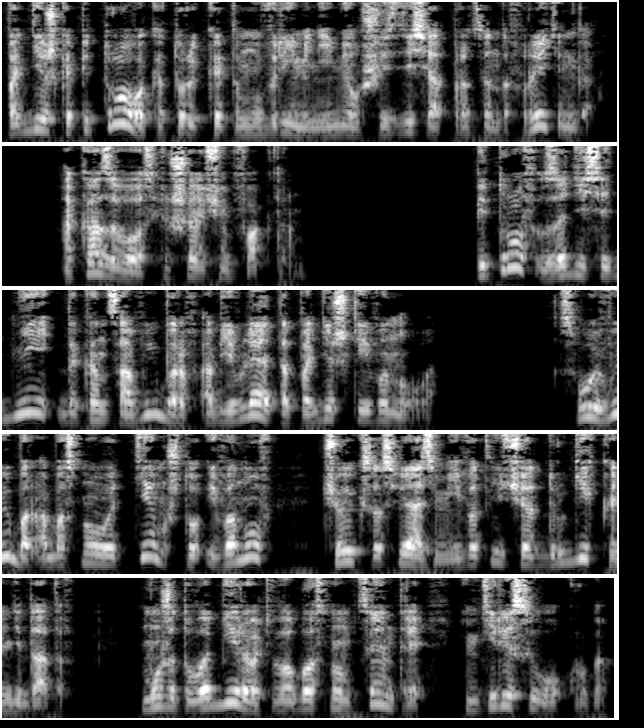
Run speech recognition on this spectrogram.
Поддержка Петрова, который к этому времени имел 60% рейтинга, оказывалась решающим фактором. Петров за 10 дней до конца выборов объявляет о поддержке Иванова. Свой выбор обосновывает тем, что Иванов человек со связями и в отличие от других кандидатов может лоббировать в областном центре интересы округа.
